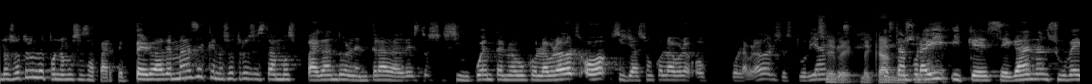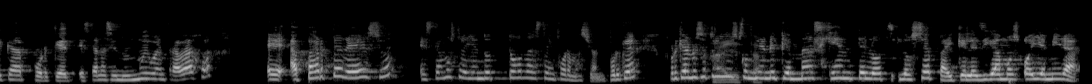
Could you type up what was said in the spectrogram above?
nosotros le ponemos esa parte, pero además de que nosotros estamos pagando la entrada de estos 50 nuevos colaboradores, o si ya son colaboradores o estudiantes que están por ahí y que se ganan su beca porque están haciendo un muy buen trabajo, eh, aparte de eso, estamos trayendo toda esta información. ¿Por qué? Porque a nosotros nos conviene que más gente lo, lo sepa y que les digamos, oye, mira,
